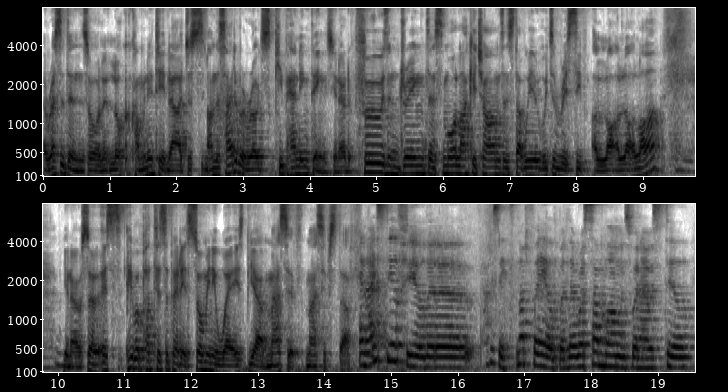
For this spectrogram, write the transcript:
residents or local community that are just on the side of a road just keep handing things you know the foods and drinks and small lucky charms and stuff we, we just receive a lot a lot a lot. You know so it's people participate in so many ways. Yeah massive massive stuff. And i still feel that uh, how to say? Not failed but there were some moments when i was still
